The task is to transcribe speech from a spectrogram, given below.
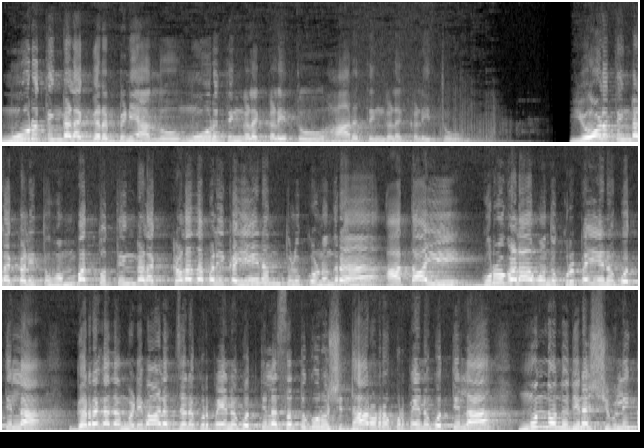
ಮೂರು ತಿಂಗಳ ಗರ್ಭಿಣಿ ಆದಲು, ಮೂರು ತಿಂಗಳ ಕಳೀತು, ಆರು ತಿಂಗಳ ಕಳೀತು. ಏಳು ತಿಂಗಳ ಕಳಿತು, ಒಂಬತ್ತು ತಿಂಗಳ ಕಳೆದ ಬಳಿಕ ಏನಂತ ತಿಳ್ಕೊಂಡಂದ್ರೆ ಆ ತಾಯಿ ಗುರುಗಳ ಒಂದು ಕೃಪೆ ಗೊತ್ತಿಲ್ಲ, ಗರಗದ ಮಡಿವಾಳದ ಜನ ಕೃಪೆ ಗೊತ್ತಿಲ್ಲ, ಸದ್ಗುರು ಸಿದ್ಧಾರೂಢರ ಕೃಪೆಯನ್ನು ಗೊತ್ತಿಲ್ಲ, ಮುಂದೊಂದು ದಿನ ಶಿವಲಿಂಗ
